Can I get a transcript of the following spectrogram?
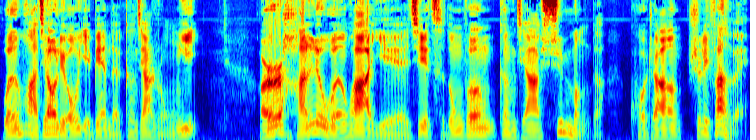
文化交流也变得更加容易，而韩流文化也借此东风，更加迅猛地扩张势力范围，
